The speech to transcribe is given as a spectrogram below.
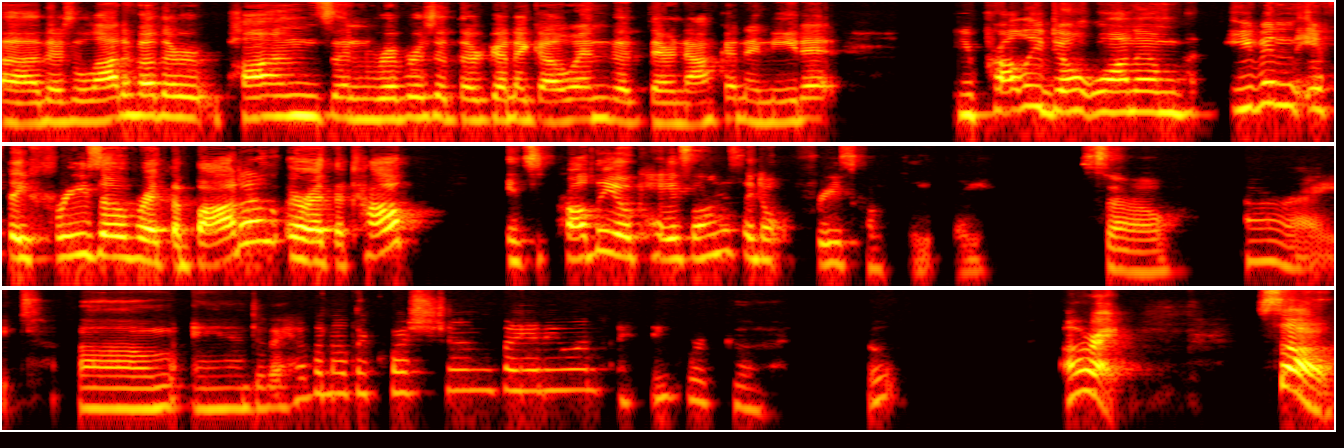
Uh, there's a lot of other ponds and rivers that they're gonna go in that they're not gonna need it. You probably don't want them, even if they freeze over at the bottom or at the top, it's probably okay as long as they don't freeze completely. So, all right. Um, and did I have another question by anyone? I think we're good. Oh, all right. So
